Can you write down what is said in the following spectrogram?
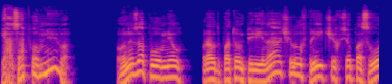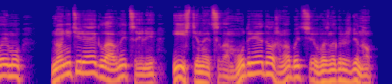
Я запомню его. Он и запомнил. Правда, потом переиначивал в притчах все по-своему, но не теряя главной цели. Истинное целомудрие должно быть вознаграждено.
